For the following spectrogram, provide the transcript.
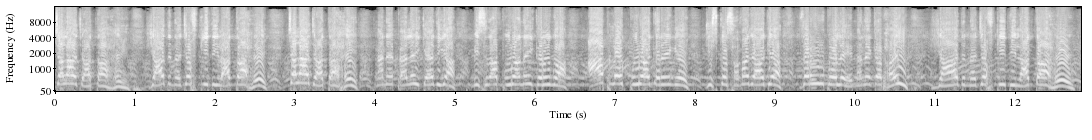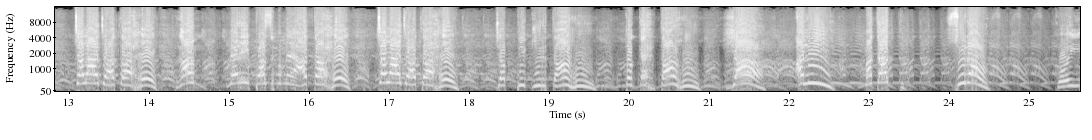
चला जाता है। याद नजफ की दिलाता है। चला जाता है। मैंने पहले ही कह दिया, मिसरा पूरा नहीं करूँगा। आप लोग पूरा करेंगे। जिसको समझ आ गया, ज़रूर बोले। मैंने कहा, भाई, याद नजफ की दिलाता है। चला जाता है। गम मेरी बज्म में आता है। चला जाता है। जब भी गिरता हूँ तो कहता हूँ, या अली, मदद सुनो कोई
